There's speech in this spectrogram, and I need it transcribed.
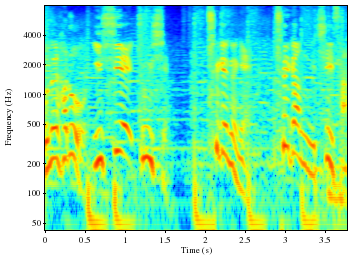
오늘 하루 이슈의 중심 최경영의 최강 시사.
